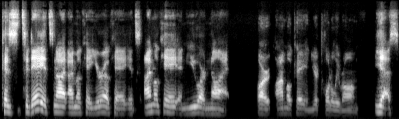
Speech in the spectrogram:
Because today it's not "I'm okay, you're okay." It's "I'm okay and you are not." Or "I'm okay and you're totally wrong." Yes.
